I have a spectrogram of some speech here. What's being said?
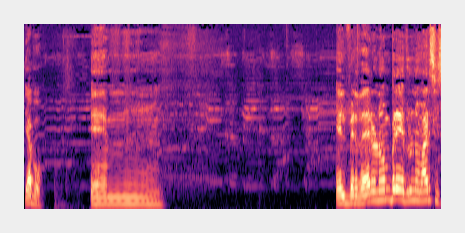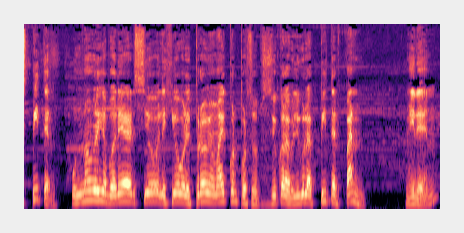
Ya, pues. el verdadero nombre de Bruno Mars es Peter, un nombre que podría haber sido elegido por el propio Michael por su obsesión con la película Peter Pan. Miren.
